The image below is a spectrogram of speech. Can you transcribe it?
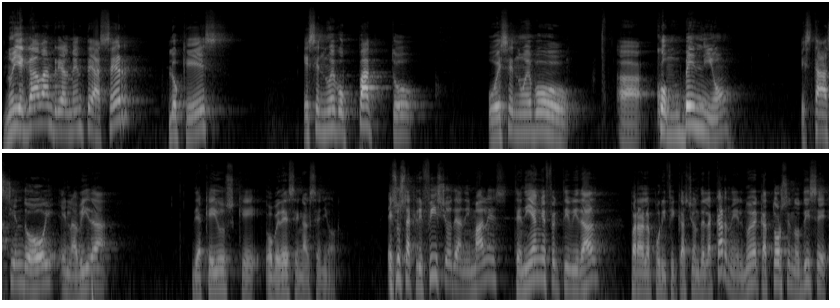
No llegaban realmente a hacer lo que es ese nuevo pacto o ese nuevo ah, convenio está haciendo hoy en la vida de aquellos que obedecen al Señor. Esos sacrificios de animales tenían efectividad para la purificación de la carne. El 9.14 nos dice,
